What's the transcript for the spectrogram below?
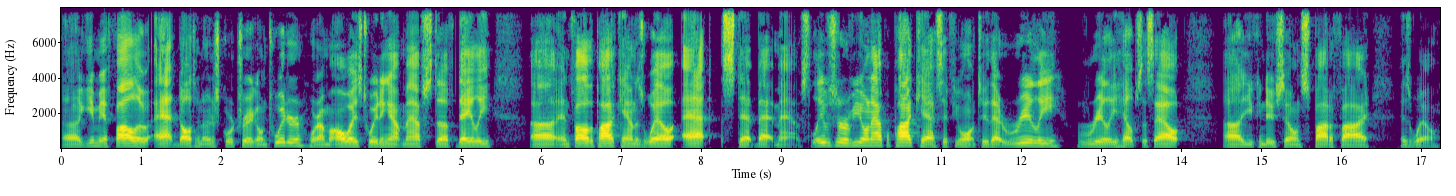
Uh, give me a follow at Dalton underscore Trigg on Twitter, where I'm always tweeting out math stuff daily. Uh, and follow the podcast as well at Step Back Mavs. Leave us a review on Apple Podcasts if you want to. That really, really helps us out. Uh, you can do so on Spotify as well.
